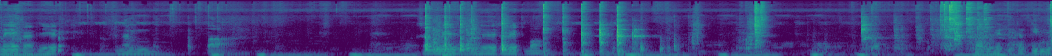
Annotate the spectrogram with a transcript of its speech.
แม่ก็จะเฮ็ดนั้นป่าสั่งแม่สิเฮ็ดเฮ็ดบ่ ชอบเฮ็ดให้จะกินบ่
